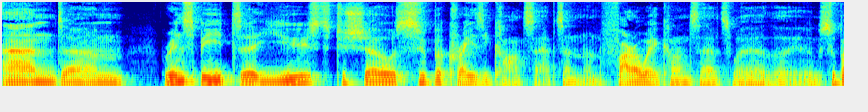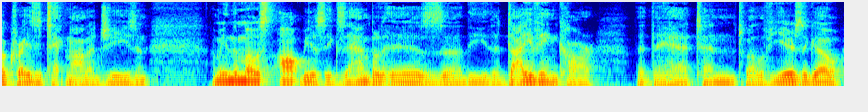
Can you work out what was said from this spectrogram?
and um, uh, used to show super crazy concepts and, and faraway concepts with uh, super crazy technologies and I mean, the most obvious example is uh, the, the diving car that they had 10, 12 years ago.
